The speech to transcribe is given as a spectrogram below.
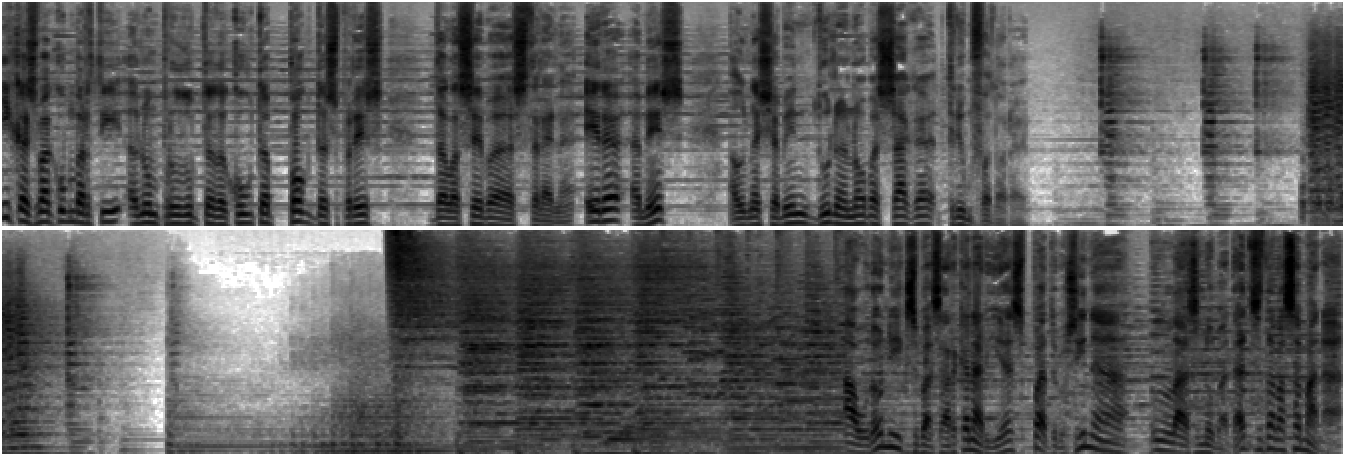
i que es va convertir en un producte de culte poc després de la seva estrena. Era, a més, el naixement d'una nova saga triomfadora. Auronix Basar Canàries patrocina les novetats de la setmana.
